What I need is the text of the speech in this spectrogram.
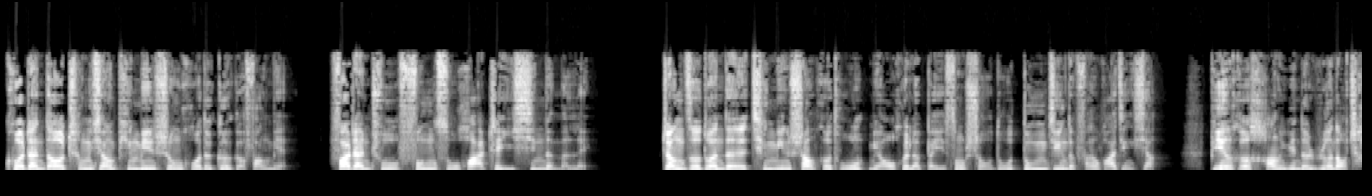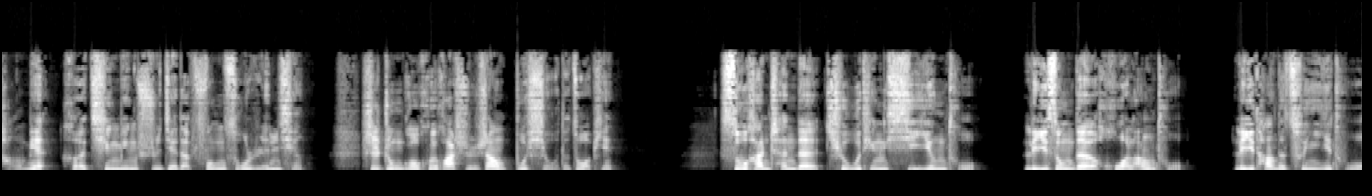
扩展到城乡平民生活的各个方面。发展出风俗画这一新的门类。张择端的《清明上河图》描绘了北宋首都东京的繁华景象、汴河航运的热闹场面和清明时节的风俗人情，是中国绘画史上不朽的作品。苏汉臣的《秋庭戏莺图》，李松的《货郎图》。李唐的村医图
